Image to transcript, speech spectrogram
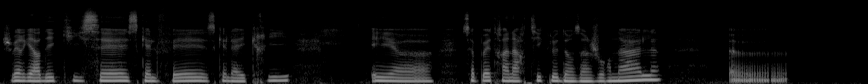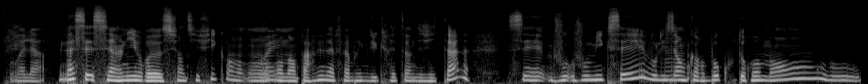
je vais regarder qui c'est, ce qu'elle fait, ce qu'elle a écrit. Et euh, ça peut être un article dans un journal. Euh, voilà. Là, c'est un livre scientifique. On, on- Ouais. on en parlait, La fabrique du crétin digital. C'est vous, vous mixez, vous lisez Mhm. encore beaucoup de romans. vous-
